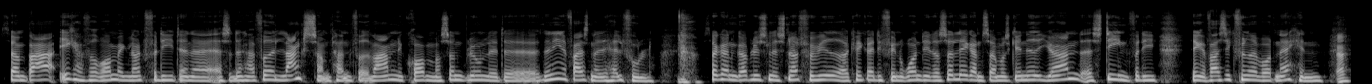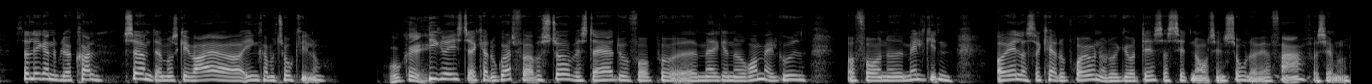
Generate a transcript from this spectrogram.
som bare ikke har fået råmælk nok, fordi den, er, altså, den har fået langsomt, har den fået varmen i kroppen, og så er den lidt... Øh, den ene er faktisk, når det er halvfuld. så kan den godt blive sådan lidt snot forvirret, og kan ikke rigtig finde rundt i det, og så ligger den så måske nede i hjørnet af stien, fordi den kan faktisk ikke finde ud af, hvor den er henne. Ja. Så ligger den og bliver kold, selvom den måske vejer 1,2 kilo. Okay. De grise der kan du godt få op at stå, hvis der er, at du får på, øh, malket noget råmælk ud, og får noget mælk i den. Og ellers så kan du prøve, når du har gjort det, så sætte den over til en sol, der vil far, for eksempel.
